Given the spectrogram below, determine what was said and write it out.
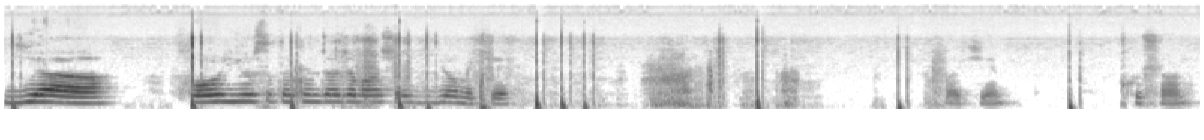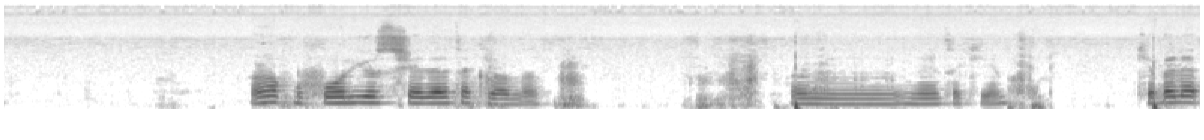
ya For Years'ı takınca acaba şey gidiyor mu ki? Bakayım. Kuşan. Ama bu For Years şeylere takılanlar. Hmm, ne takayım? Kebele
